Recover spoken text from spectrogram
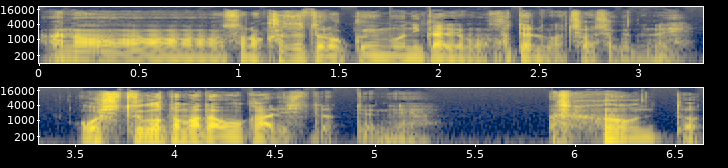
あのーその風とロックインモニ会でもホテルの朝食でねおひつごとまたおかわりしてたってね。ほんと。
